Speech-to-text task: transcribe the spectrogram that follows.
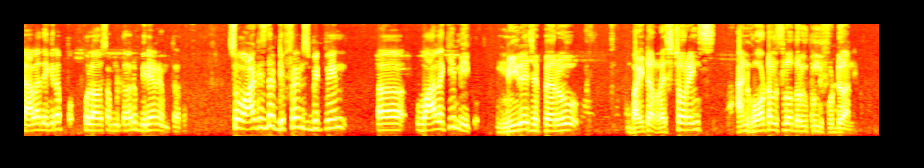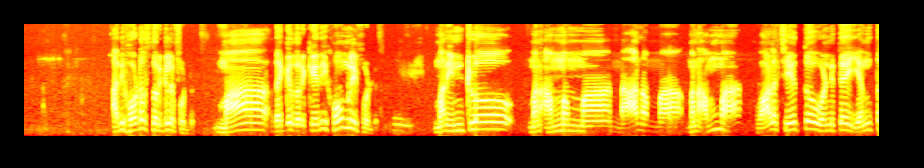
చాలా దగ్గర పులావ్స్ అమ్ముతారు బిర్యానీ అమ్ముతారు. So what is the difference between వాళ్ళకి మీకు? మీరే చెప్పారు బయట రెస్టారెంట్స్ అండ్ హోటల్స్లో దొరుకుతుంది ఫుడ్ అని. అది హోటల్స్ దొరికే ఫుడ్. మా దగ్గర దొరికేది హోమ్లీ ఫుడ్. మన ఇంట్లో మన అమ్మమ్మ నానమ్మ మన అమ్మ వాళ్ళ చేత్తో వండితే ఎంత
